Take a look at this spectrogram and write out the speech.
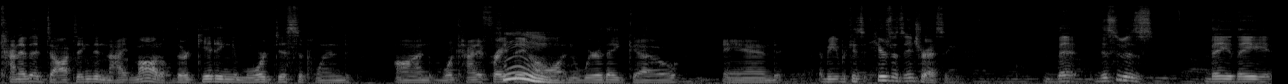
kind of adopting the Knight model. They're getting more disciplined on what kind of freight they Hmm. haul and where they go. And I mean, because here's what's interesting: that this was they they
